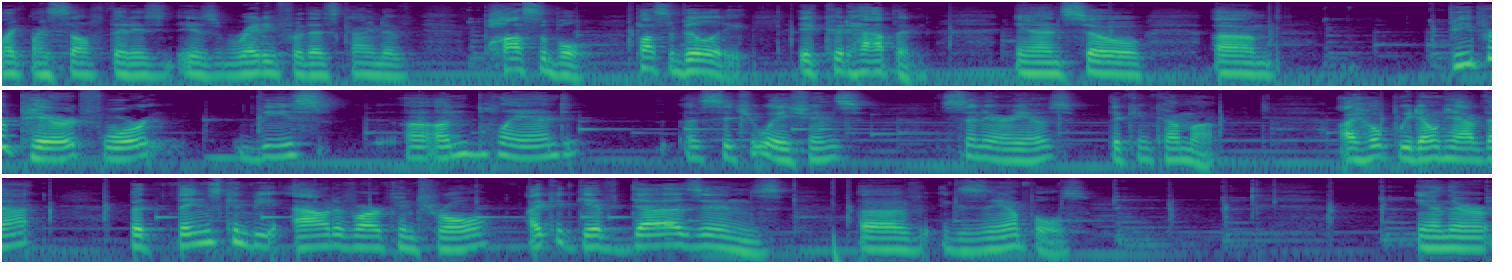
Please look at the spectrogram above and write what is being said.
like myself that is is ready for this kind of possible possibility. It could happen, and so um, be prepared for these uh, unplanned uh, situations, scenarios that can come up. I hope we don't have that, but things can be out of our control. I could give dozens of examples, and they're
